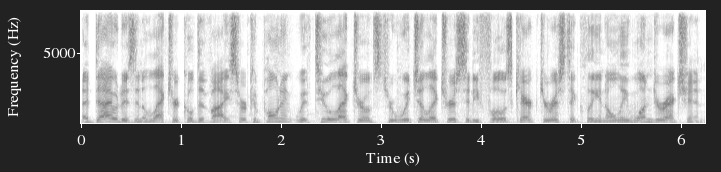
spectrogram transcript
A diode is an electrical device or component with two electrodes through which electricity flows characteristically in only one direction.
